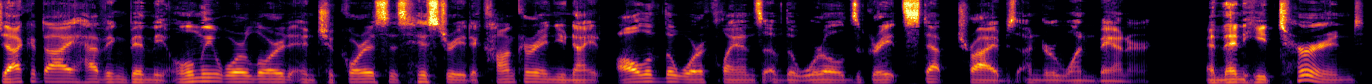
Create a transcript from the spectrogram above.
Jaghatai having been the only warlord in Chogoris' history to conquer and unite all of the war clans of the world's great steppe tribes under one banner. And then he turned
